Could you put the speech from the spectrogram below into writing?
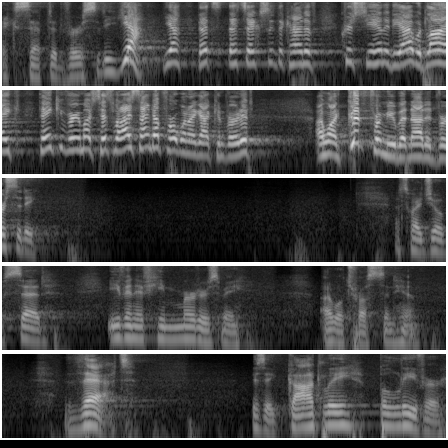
accept adversity? Yeah, yeah, that's, that's actually the kind of Christianity I would like. Thank you very much. That's what I signed up for when I got converted. I want good from you, but not adversity. That's why Job said, Even if he murders me, I will trust in him. That is a godly believer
